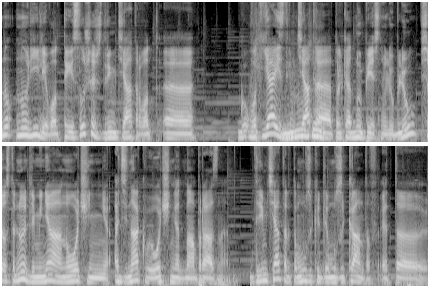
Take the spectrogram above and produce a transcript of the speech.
ну, ну, Рили, вот ты слушаешь Dream Theater, вот э, вот я из Dream Theater ну, я... только одну песню люблю, все остальное для меня оно очень одинаковое, очень однообразно. Dream Theater это музыка для музыкантов, это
